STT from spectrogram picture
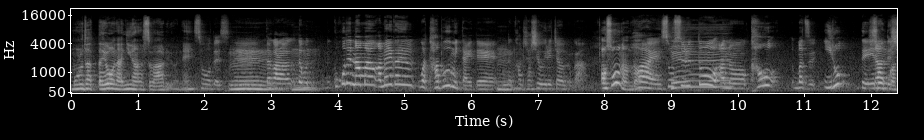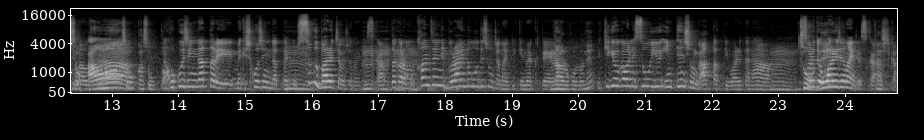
ものだったようなニュアンスはあるよね。そうですうねん。だから、うん。でもここで名前をアメリカではタブーみたいで、うん。なんか写真を入れちゃうのが。あそうなんだ。はい。そうするとあの顔まず色で選んでしまうかああそうかそうか。黒人だったりメキシコ人だったりすぐバレちゃうじゃないですか、だからもう完全にブラインドオーディションじゃないといけなくて。なるほどね。企業側にそういうインテンションがあったって言われたら、うん。それで終わりりじゃないですか。確か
